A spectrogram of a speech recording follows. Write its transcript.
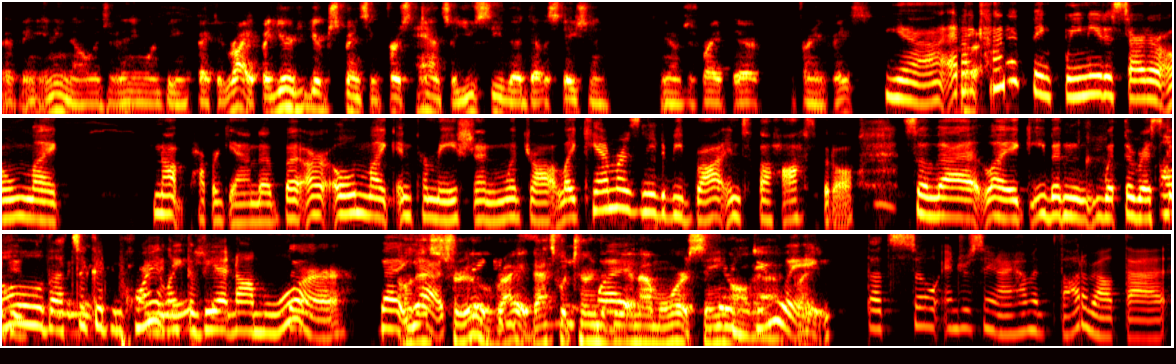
having any knowledge of anyone being infected right but you're you're experiencing firsthand so you see the devastation you know just right there in front of your face Yeah, and I kind of think we need to start our own like not propaganda, but our own like information withdrawal. Like cameras need to be brought into the hospital so that like even with the risk of Oh, that's a good point. Like the Vietnam War. that, oh yeah, that's true can right that's what see turned the vietnam war seeing we're all that doing. right That's so interesting. I haven't thought about that.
